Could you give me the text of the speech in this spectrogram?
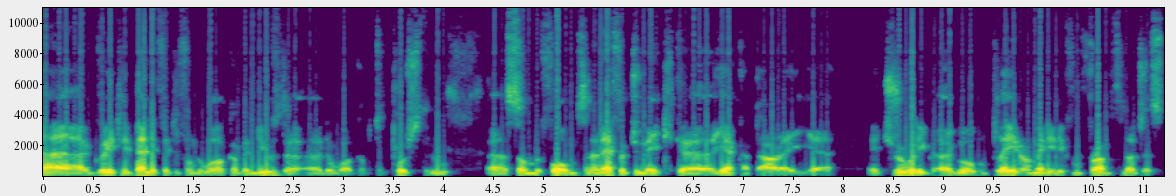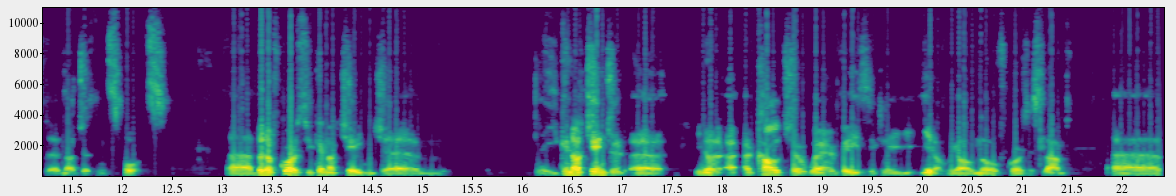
uh, greatly benefited from the World Cup and used the, uh, the World Cup to push through uh, some reforms in an effort to make uh, yeah Qatar a uh, a truly uh, global player on many different fronts, not just not just in sports. but of course, you cannot change um, you cannot change it. you know a, a, culture where basically you know we all know of course Islam uh,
